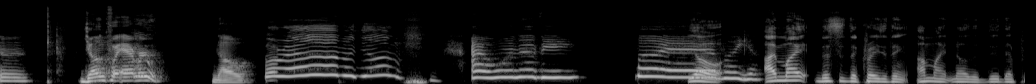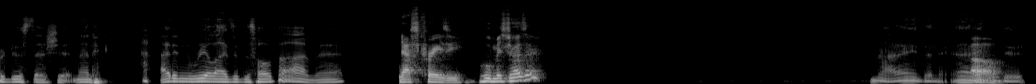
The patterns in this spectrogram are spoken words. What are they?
uh, uh. Young Forever? No. Forever young. I wanna be forever young. I might. This is the crazy thing. I might know the dude that produced that shit, and I, didn't- I didn't realize it this whole time, man. That's crazy. Who, Mr. Hudson? Nah, that ain't the, that ain't Oh. the dude.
